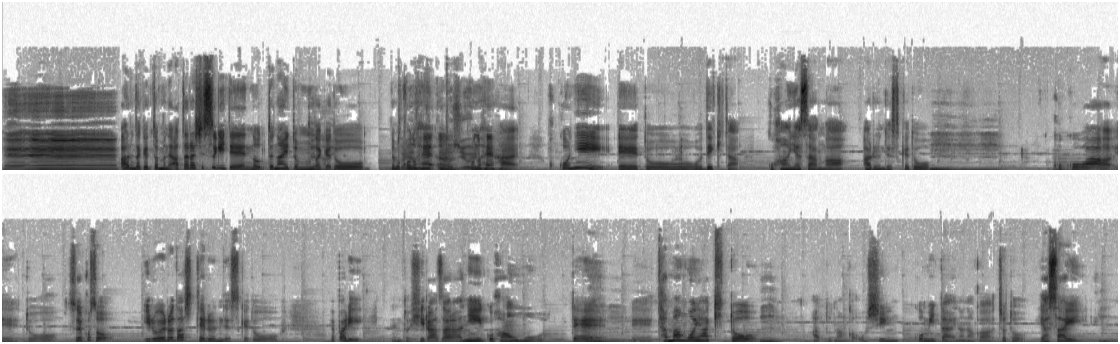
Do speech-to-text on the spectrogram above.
へー。あるんだけど、多分ね、新しすぎて載ってないと思うんだけど、でもこの辺、うん、この辺、はい。ここに、えっ、と、できたご飯屋さんがあるんですけど、うんうんここは、えっ、と、それこそ、いろいろ出してるんですけど、やっぱり、えーと平皿にご飯を盛って、うんえー卵焼きとう、ん。あとなんかおしんこみたいな、なんかちょっと野菜、うん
